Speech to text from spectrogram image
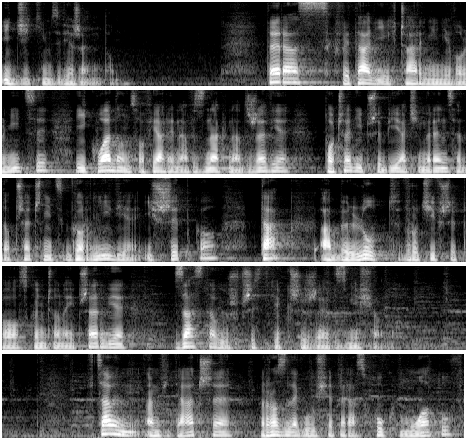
i dzikim zwierzętom. Teraz chwytali ich czarni niewolnicy i kładąc ofiary na wznak na drzewie, poczęli przybijać im ręce do przecznic gorliwie i szybko, tak aby lud, wróciwszy po skończonej przerwie, zastał już wszystkie krzyże wzniesione. W całym amfiteatrze rozległ się teraz huk młotów,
